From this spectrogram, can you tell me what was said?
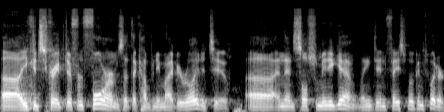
Uh, you could scrape different forums that the company might be related to. Uh, and then social media again, LinkedIn, Facebook, and Twitter.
